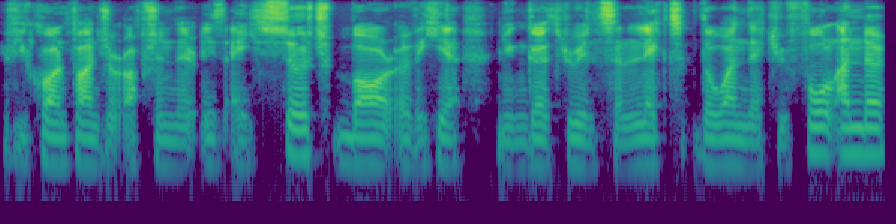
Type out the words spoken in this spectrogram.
If you can't find your option, there is a search bar over here. And You can go through and select the one that you fall under.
